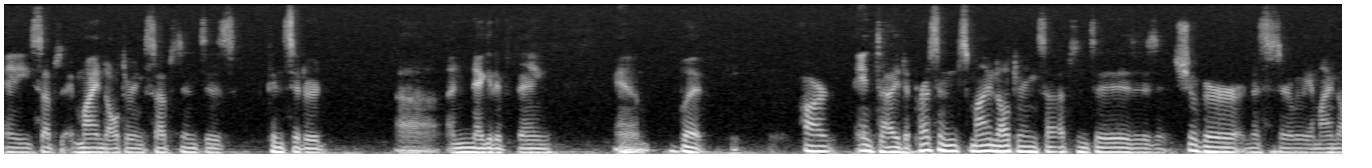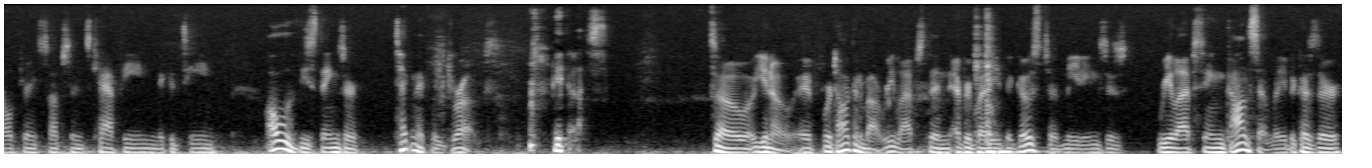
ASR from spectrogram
any mind altering substance is considered uh, a negative thing, and but are antidepressants mind altering substances? Isn't sugar necessarily a mind altering substance? Caffeine, nicotine, all of these things are technically drugs. Yes. So, you know, if we're talking about relapse, then everybody that goes to meetings is relapsing constantly because they're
